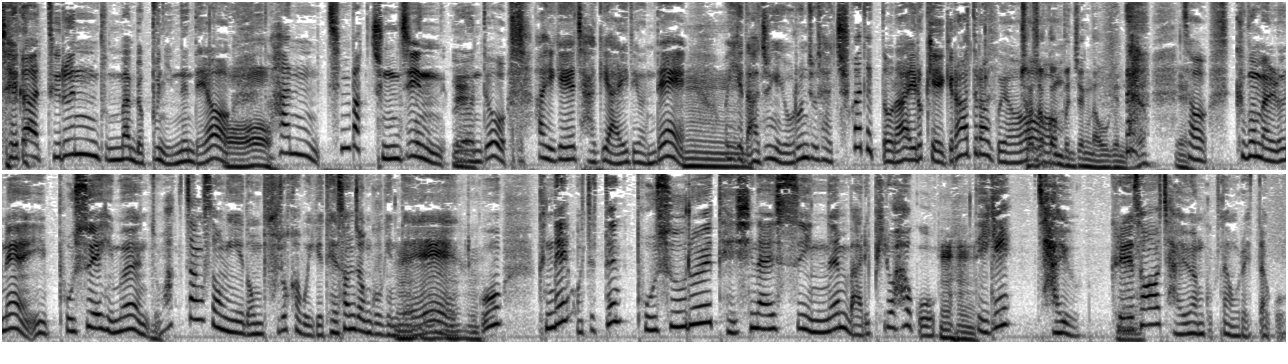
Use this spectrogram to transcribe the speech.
제가 들은 분만 몇 분 있는데요. 어. 또한 친박 중진 네. 의원도 아 이게 자기 아이디어인데 음. 어, 이게 나중에 여론조사에 추가됐더라 이렇게 얘기를 하더라고요. 저작권 분쟁 나오겠네요. 예. 그래서 그분 말로는 이 보수의 힘은 좀 확장성이 너무 부족하고 이게 대선 전국인데 음, 음, 음, 음. 그리고 근데 어쨌든 보수를 대신할 수 있는 말이 필요하고. 근데 이게 자유. 그래서 음. 자유한국당으로 했다고.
